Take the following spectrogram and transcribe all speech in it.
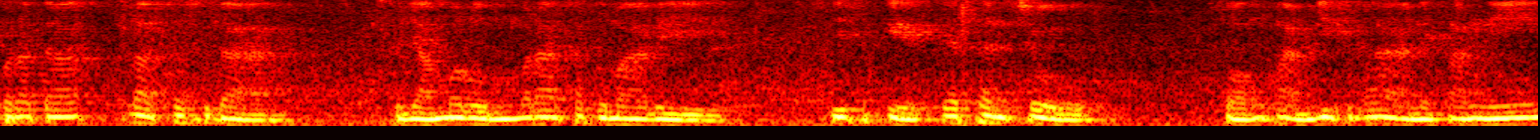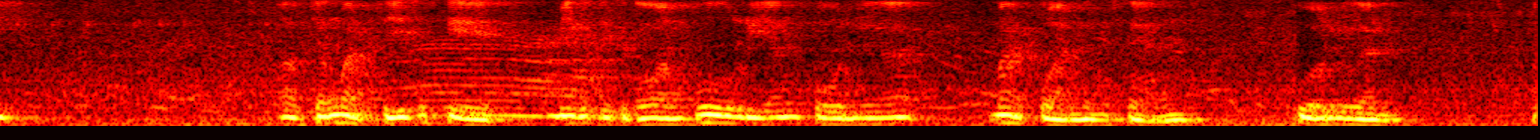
พรัตนราชสุดา สยามบรมราชกุมารีศรีสะเกษแคทเทิลโชว์ 2025 ในครั้งนี้ จังหวัดศรีสะเกษมีเกษตรกรผู้เลี้ยงโคเนื้อมากกว่า1 0 0 0 0แสนครัวเรือนอ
